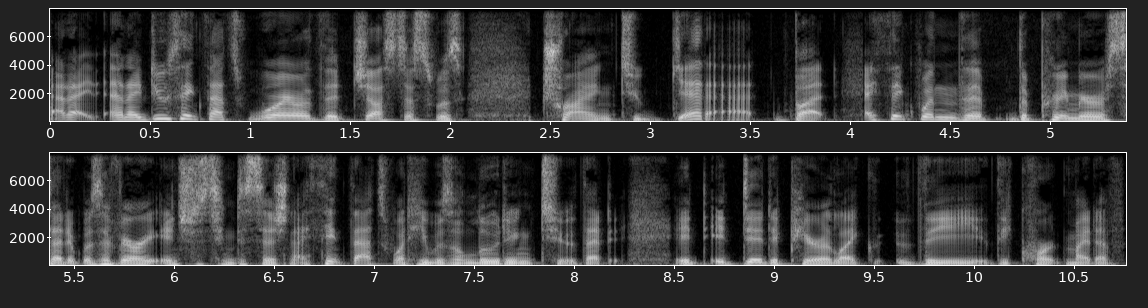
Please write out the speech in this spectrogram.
and I and I do think that's where the justice was trying to get at. But I think when the, the premier said it was a very interesting decision, I think that's what he was alluding to. That it, it did appear like the the court might have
